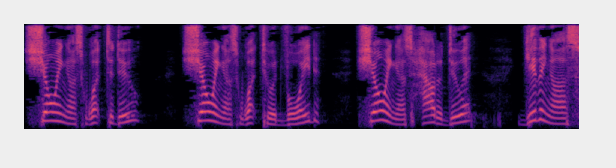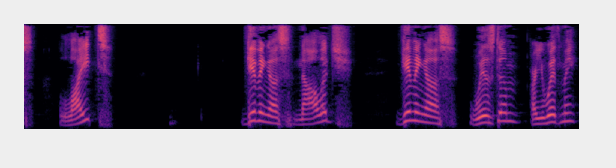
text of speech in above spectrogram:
Showing us what to do showing us what to avoid, showing us how to do it, giving us light, giving us knowledge, giving us wisdom. Are you with me?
